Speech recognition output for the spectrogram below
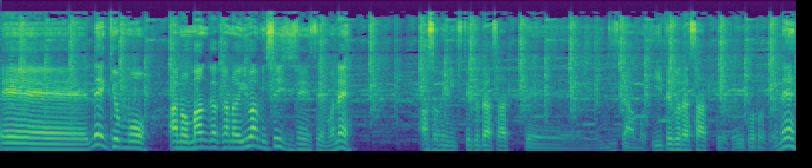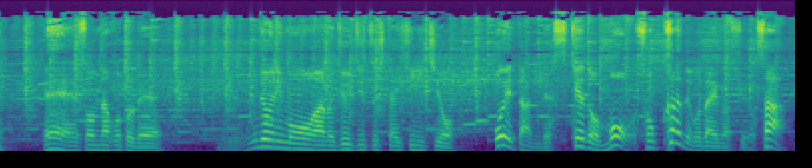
えー、ね、今日もあの漫画家の岩見誠二先生もね、遊びに来てくださって、ギターも弾いてくださってということでね、えーそんなことで、非常にもうあの充実した一日を終えたんですけども、そっからでございますよ。さあ、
